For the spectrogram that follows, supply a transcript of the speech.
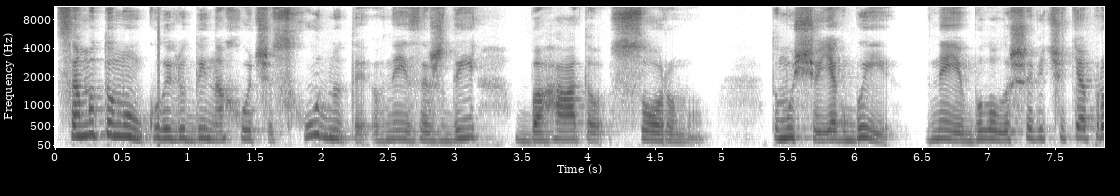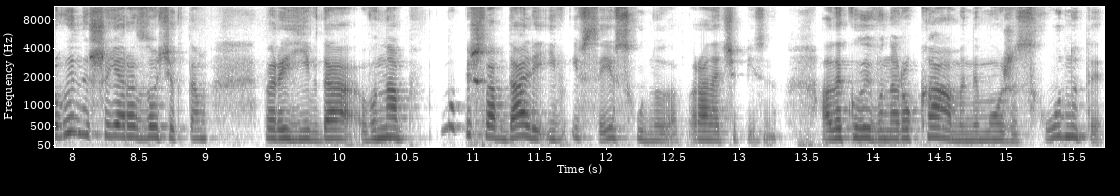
Саме тому, коли людина хоче схуднути, в неї завжди багато сорому. Тому що якби в неї було лише відчуття провини, що я разочок там переїв, да, вона б ну, пішла б далі і, і все, і схуднула рано чи пізно. Але коли вона роками не може схуднути,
